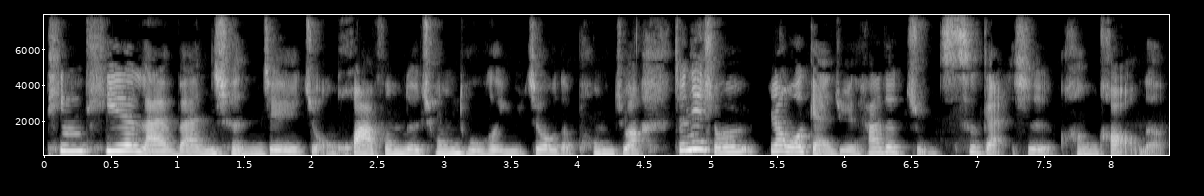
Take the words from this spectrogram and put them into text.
拼贴来完成这种画风的冲突和宇宙的碰撞。就那时候让我感觉它的主次感是很好的。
